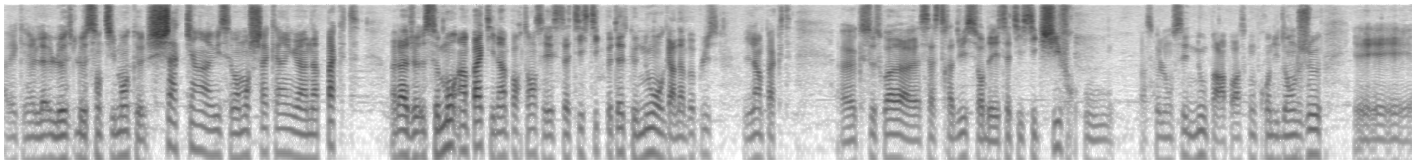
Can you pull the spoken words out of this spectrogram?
avec le, sentiment que chacun a eu ces moments, chacun a eu un impact. Voilà, ce mot impact, il est important. C'est statistique peut-être que nous, on regarde un peu plus l'impact. Euh, que ce soit, euh, ça se traduit sur des statistiques chiffres ou parce que l'on sait, nous, par rapport à ce qu'on produit dans le jeu, et,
